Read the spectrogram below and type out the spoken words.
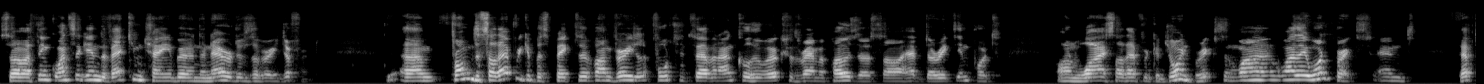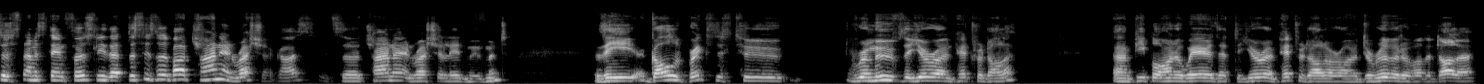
So I think once again, the vacuum chamber and the narratives are very different. Um, from the South African perspective, I'm very fortunate to have an uncle who works with Ramaphosa, so I have direct input on why South Africa joined BRICS and why why they want BRICS. And you have to understand, firstly, that this is about China and Russia, guys. It's a China and Russia-led movement. The goal of BRICS is to remove the euro and petrodollar. Um, people aren't aware that the euro and petrodollar are a derivative of the dollar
